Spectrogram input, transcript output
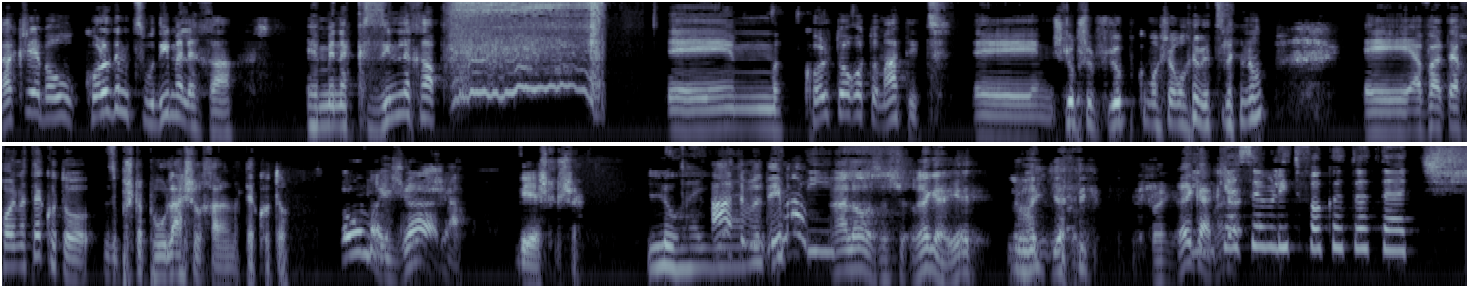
רק שיהיה ברור כל עוד הם צמודים אליך הם מנקזים לך אמ, כל תור אוטומטית אמ, שלופ שלופ שלופ כמו שאומרים אצלנו אה, אבל אתה יכול לנתק אותו זה פשוט הפעולה שלך לנתק אותו. oh my god. ויש שלושה. לו היה אה, אתם יודעים מה? אה לא, זה ש... רגע. לא היה לי. רגע, עם קסם לדפוק אותו touch.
